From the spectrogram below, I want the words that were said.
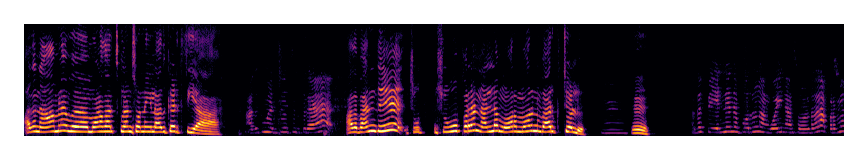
அதை நாமளே மிளகா அரைச்சிக்கலான்னு சொன்னீங்களா அதுக்கு எடுத்துட்டியா? அதுக்கும் எடுத்து வச்சிருக்கிற. அதை வந்து சு சூப்பராக நல்லா மொர மொரன்னு வறுக்க சொல்லு. ம். அதான் இப்போ என்னென்ன பொருள் நான் போய் நான் சொல்றேன்? அப்புறமா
